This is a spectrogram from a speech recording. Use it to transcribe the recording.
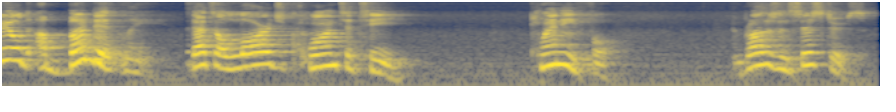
filled abundantly. That's a large quantity, plentiful. And brothers and sisters,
